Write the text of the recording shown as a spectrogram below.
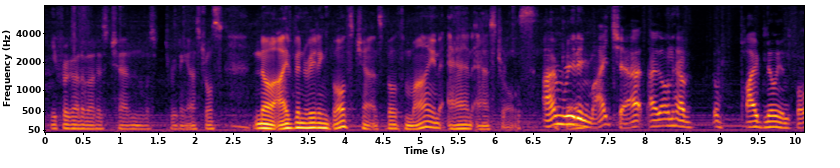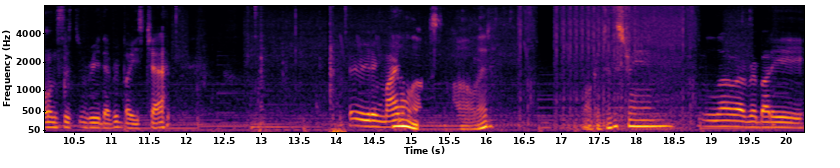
he forgot about his chat and was reading Astrals. No, I've been reading both chats, both mine and Astrals. I'm Okay. reading my chat. I don't have five million phones to read everybody's chat. I'm reading mine. Hello, Solid. Welcome to the stream. Hello, everybody.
